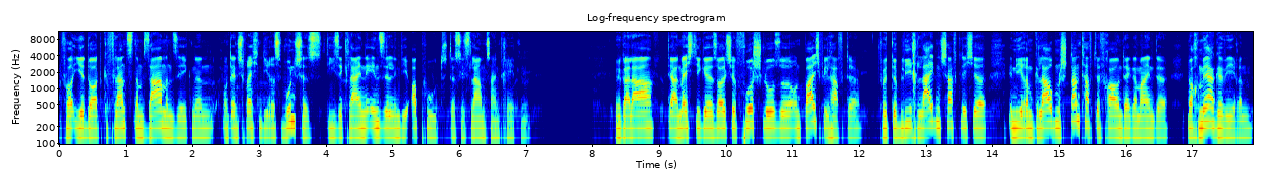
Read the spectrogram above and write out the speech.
vor ihr dort gepflanzten Samen segnen und entsprechend ihres Wunsches diese kleine Insel in die Obhut des Islams eintreten. Möge Allah, der Allmächtige, solche furchtlose und beispielhafte, für Tablich leidenschaftliche, in ihrem Glauben standhafte Frauen der Gemeinde noch mehr gewähren,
